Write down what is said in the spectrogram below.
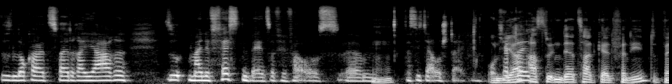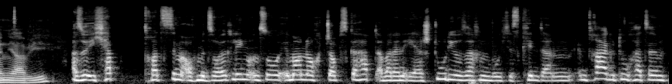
locker zwei, drei Jahre so meine festen Bands auf jeden Fall aus, ähm, dass ich da aussteige. Mhm. Und hab halt- hast du in der Zeit Geld verdient? Wenn ja, wie? also ich habe trotzdem auch mit Säuglingen und so immer noch Jobs gehabt, aber dann eher Studiosachen, wo ich das Kind dann im Tragetuch hatte.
